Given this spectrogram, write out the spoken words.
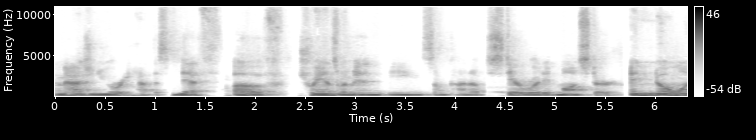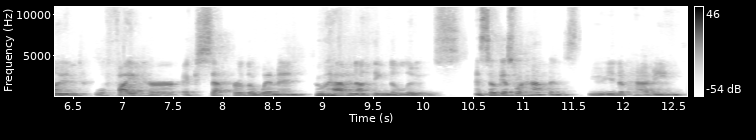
imagine you already have this myth of trans women being some kind of steroided monster, and no one will fight her except for the women who have nothing to lose. And so, guess what happens? You end up having,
